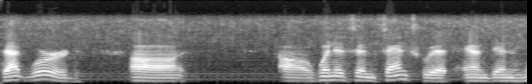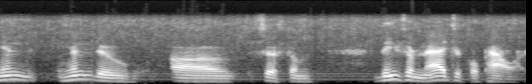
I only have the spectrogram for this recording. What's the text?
that word, uh, uh, when it's in Sanskrit and in Hind, Hindu uh, system, these are magical powers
